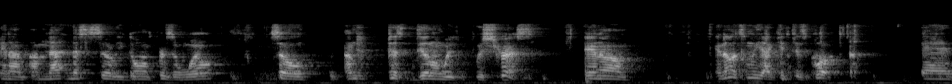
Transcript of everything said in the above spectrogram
and I'm, I'm not necessarily doing prison well. So I'm just dealing with, with stress, and um, and ultimately I get this book, and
